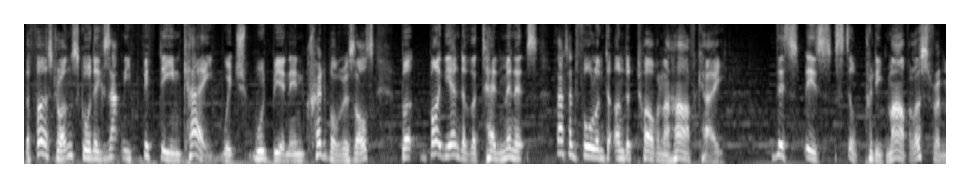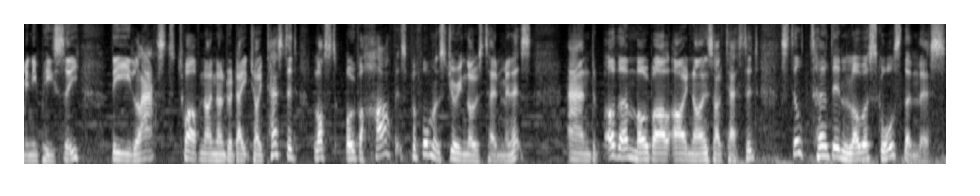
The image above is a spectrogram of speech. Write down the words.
The first run scored exactly 15k, which would be an incredible result, but by the end of the 10 minutes, that had fallen to under 12.5k. This is still pretty marvellous for a mini PC. The last 12900H I tested lost over half its performance during those 10 minutes, and other mobile i9s I've tested still turned in lower scores than this.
